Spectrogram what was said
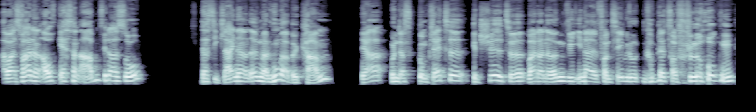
Aber es war dann auch gestern Abend wieder so, dass die Kleine dann irgendwann Hunger bekam. Ja, und das komplette Gechillte war dann irgendwie innerhalb von zehn Minuten komplett verflogen.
